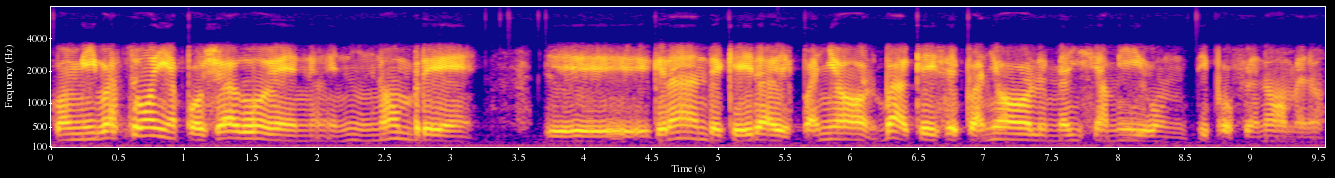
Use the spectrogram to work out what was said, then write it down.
con mi bastón y apoyado en, en un hombre eh, grande que era español, va, que es español, me hice amigo, un tipo fenómeno.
